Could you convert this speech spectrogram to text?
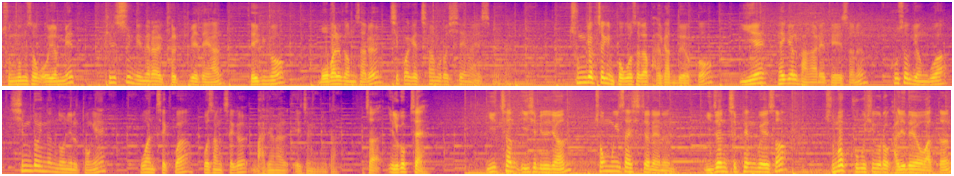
중금속 오염 및 필수 미네랄 결핍에 대한 대규모 모발 검사를 치과계 처음으로 시행하였습니다. 충격적인 보고서가 발간되었고 이에 해결 방안에 대해서는 후속 연구와 심도 있는 논의를 통해 보완책과 보상책을 마련할 예정입니다. 자, 일곱째. 2021년 총무이사 시절에는 이전 집행부에서 주먹구구식으로 관리되어 왔던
